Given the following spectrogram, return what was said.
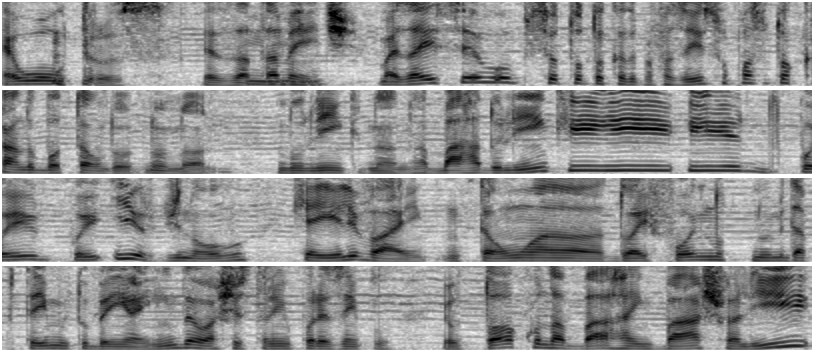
É, é o outros, exatamente. Uhum. Mas aí se eu, se eu tô tocando para fazer isso, eu posso tocar no botão do, no, no, no link, na, na, barra do link e, e depois, depois, ir de novo, que aí ele vai. Então, a, do iPhone não, não, me adaptei muito bem ainda. Eu acho estranho, por exemplo, eu toco na barra embaixo ali,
